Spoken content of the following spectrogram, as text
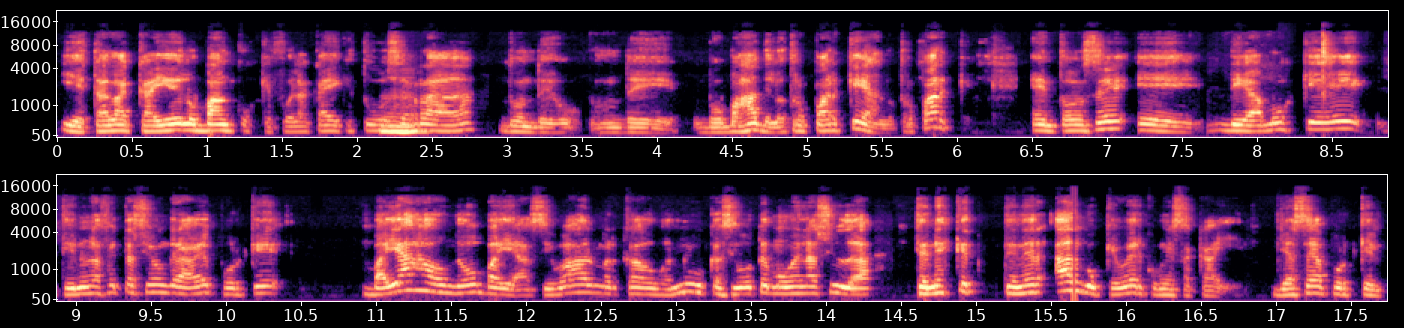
y está la calle de los bancos, que fue la calle que estuvo cerrada, donde, donde vos bajas del otro parque al otro parque. Entonces, eh, digamos que tiene una afectación grave porque vayas a donde vos vayas, si vas al mercado Guanuca, si vos te mueves en la ciudad, tenés que tener algo que ver con esa calle. Ya sea porque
